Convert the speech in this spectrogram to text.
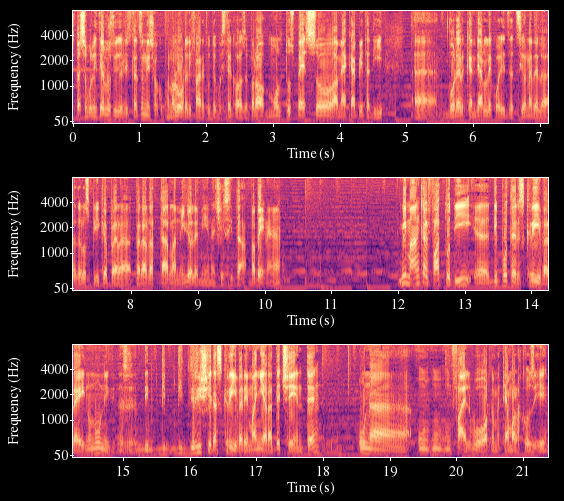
Spesso volentieri lo studio di registrazione si occupano loro di fare tutte queste cose, però molto spesso a me capita di eh, voler cambiare l'equalizzazione della, dello speaker per, per, adattarla meglio alle mie necessità. Va bene, eh? Mi manca il fatto di, eh, di poter scrivere in un unico, di, di, di, riuscire a scrivere in maniera decente una, un, un, file Word, mettiamola così.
